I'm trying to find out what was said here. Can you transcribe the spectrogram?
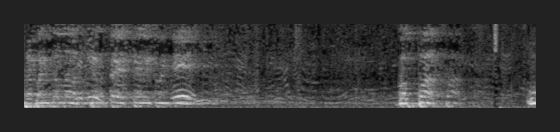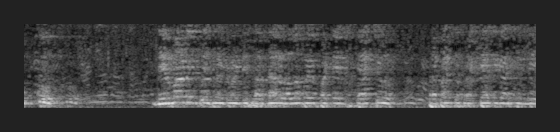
ప్రపంచంలో అత్యంత ఎత్తైనటువంటి గొప్ప ఉక్కు నిర్మాణం చేసినటువంటి సర్దార్ వల్లభాయ్ పటేల్ స్టాచ్యూ ప్రపంచ ప్రఖ్యాతిగాంచింది.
